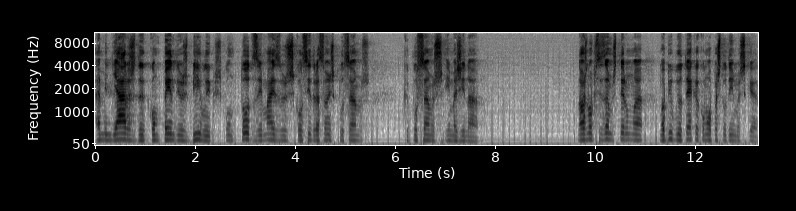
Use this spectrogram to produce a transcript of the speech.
a milhares de compêndios bíblicos, com todos e mais as considerações que possamos, que possamos imaginar. Nós não precisamos ter uma, uma biblioteca como o pastor Dimas quer.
